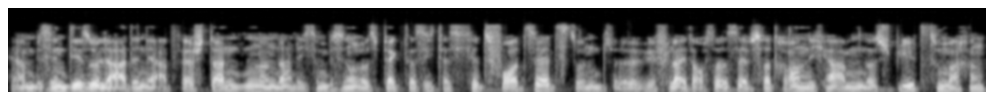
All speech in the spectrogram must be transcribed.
ein bisschen desolat in der Abwehr standen und da hatte ich so ein bisschen Respekt, dass sich das jetzt fortsetzt und äh, wir vielleicht auch das Selbstvertrauen nicht haben, das Spiel zu machen,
